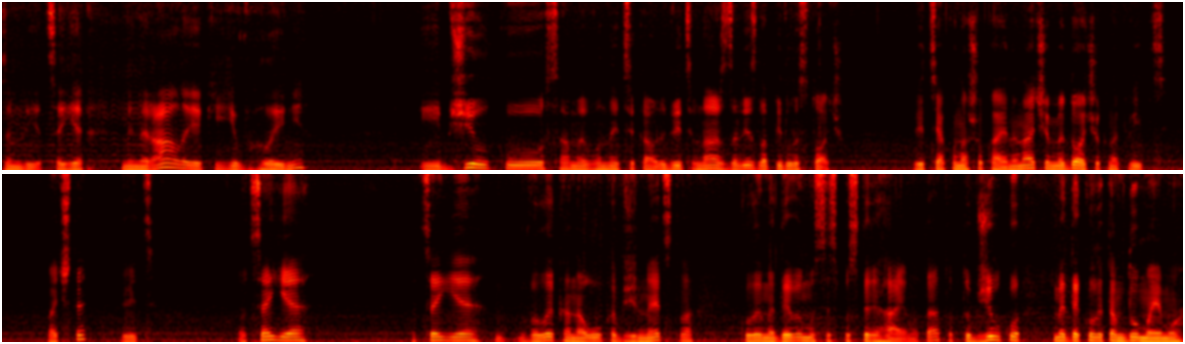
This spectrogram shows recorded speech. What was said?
землі. Це є мінерали, які є в глині. І бджілку саме вони цікавлять. Дивіться, вона аж залізла під листочок. Дивіться, як вона шукає, неначе медочок на квітці. Бачите? Дивіться. Оце є, оце є велика наука бджільництва, коли ми дивимося, спостерігаємо. Та? Тобто бджілку ми деколи там думаємо,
